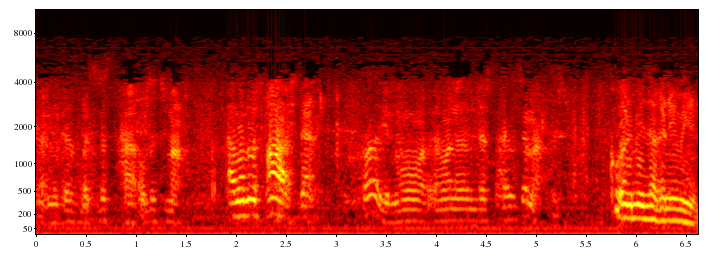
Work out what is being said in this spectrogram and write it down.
يعني قصدك تصحى وتسمع أنا ما بصحاش طيب هو هو أنا بدي اصحى وسمع كل بيدك اليمين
